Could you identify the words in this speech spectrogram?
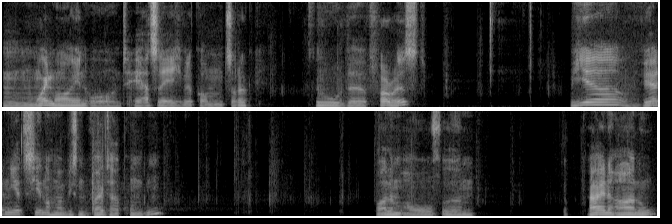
Moin Moin und herzlich willkommen zurück zu The Forest. Wir werden jetzt hier noch mal ein bisschen weiter erkunden. Vor allem auch, ähm, keine Ahnung,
